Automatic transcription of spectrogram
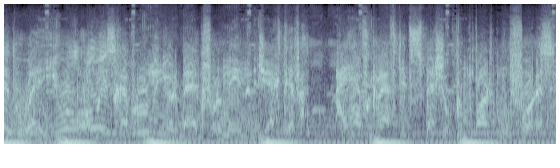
By the way, you will always have room in your bag for main objective. I have crafted special compartment for us.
